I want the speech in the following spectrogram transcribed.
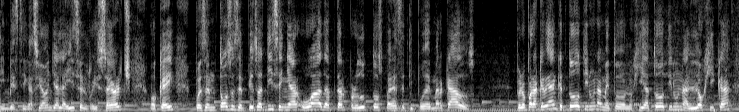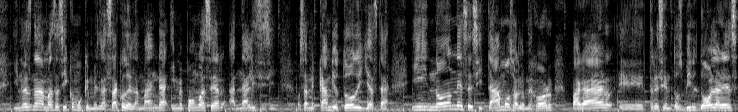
investigación, ya la hice el research, ¿ok? Pues entonces empiezo a diseñar o a adaptar productos para este tipo de mercados. Pero para que vean que todo tiene una metodología, todo tiene una lógica y no es nada más así como que me la saco de la manga y me pongo a hacer análisis, o sea, me cambio todo y ya está. Y no necesitamos a lo mejor pagar 300 eh, mil dólares,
